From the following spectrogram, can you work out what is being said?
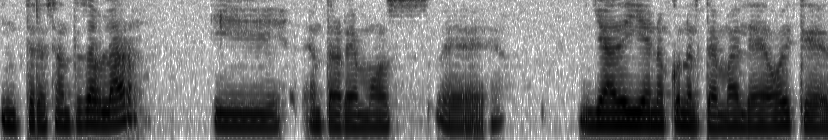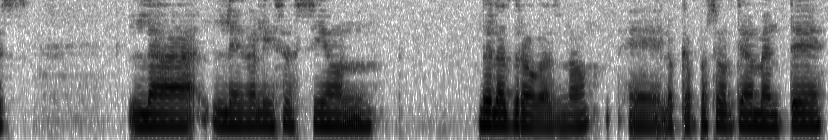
interesantes de hablar. Y entraremos eh, ya de lleno con el tema del día de hoy, que es la legalización de las drogas, ¿no? Eh, lo que ha pasado últimamente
